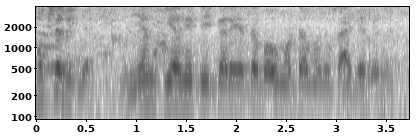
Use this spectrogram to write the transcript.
મોક્ષે લઈ જાય. નિયમથી અનિતિ કરે એ તો બહુ મોટા મોટું કાયદે છે.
